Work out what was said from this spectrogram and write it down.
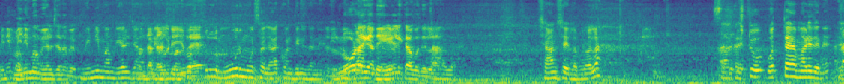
ಮಿನಿಮಮ್ ಮಿನಿಮಮ್ ಏಳು ಜನ ಬೇಕು. ಮಿನಿಮಮ್ ಏಳು ಜನ ನೋಡಿ ಇವಾಗ ಫುಲ್ ಮೂರು ಮೂರು ಸಲ ಹಾಕೊಂಡು ತಿಂದಿದ್ದಾನೆ. ಲೋಡ್ ಆಗಿದೆ ಹೇಳ್ಲಿಕ್ಕೆ ಆಗುದಿಲ್ಲ ಚಾನ್ಸೇ ಇಲ್ಲ. ಬ್ರೋ ಅಲ್ಲ. ಸಾಕಷ್ಟು ಒತ್ತಾಯ ಮಾಡಿದ್ದೇನೆ. ಅಲ್ಲ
